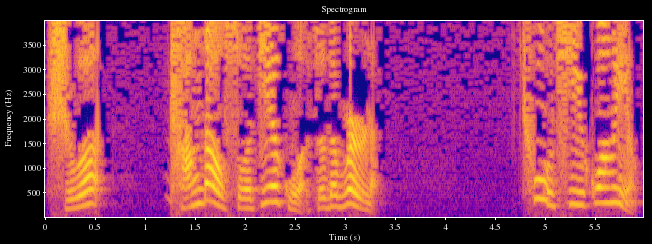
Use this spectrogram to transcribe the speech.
舌。尝到所结果子的味儿了，触其光影，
